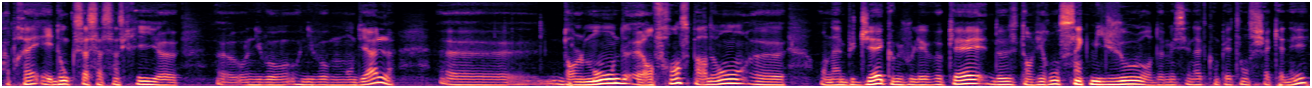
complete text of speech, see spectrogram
Après, et donc ça, ça s'inscrit au, niveau, au niveau mondial. Dans le monde, euh, en France, pardon, euh, on a un budget, comme je vous l'évoquais, d'environ 5000 jours de mécénat de compétences chaque année,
